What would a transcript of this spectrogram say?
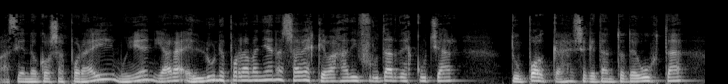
haciendo cosas por ahí, muy bien, y ahora el lunes por la mañana sabes que vas a disfrutar de escuchar tu podcast, ese que tanto te gusta,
